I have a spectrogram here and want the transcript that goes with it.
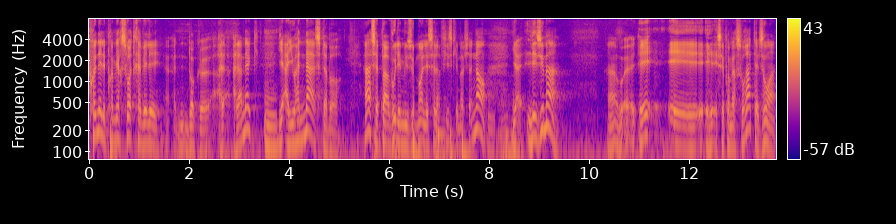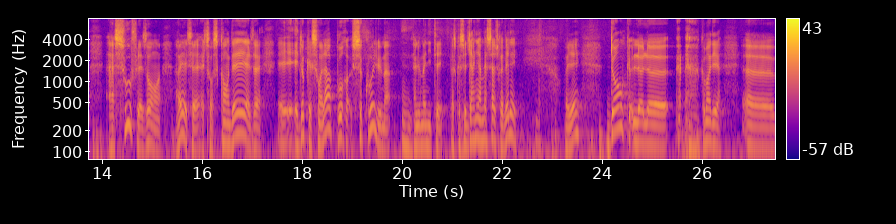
prenez les premières sourates révélées donc, à, la Mecque. Mm. Il y a Yohannas d'abord. Hein, c'est pas vous les musulmans, les salafistes, les machins. Non, il y a les humains. Hein, et, et, ces premières sourates, elles ont un, souffle, elles, ont, ah elles sont scandées, elles, et, donc elles sont là pour secouer l'humain, mm. l'humanité, parce que c'est le dernier message révélé. Vous voyez? Donc, le, comment dire euh,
